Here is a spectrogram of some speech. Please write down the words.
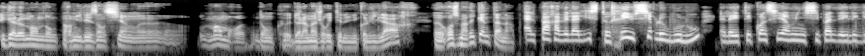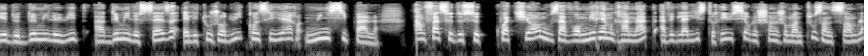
Également donc parmi les anciens euh, membres donc de la majorité de Nicole Villard, euh, Rosemary Quintana. Elle part avec la liste Réussir le boulot. Elle a été conseillère municipale déléguée de 2008 à 2016. Elle est aujourd'hui conseillère municipale. En face de ce quatuor, nous avons Myriam Granat avec la liste Réussir le changement tous ensemble.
